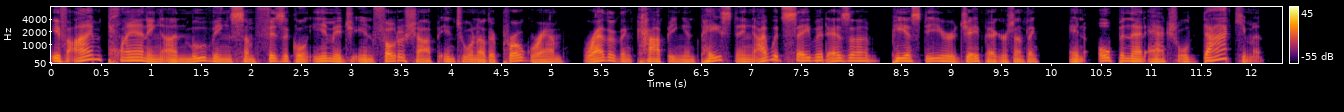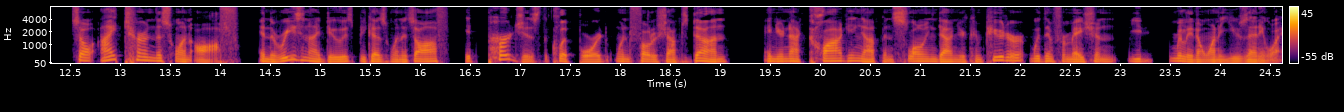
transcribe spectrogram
If I'm planning on moving some physical image in Photoshop into another program, rather than copying and pasting, I would save it as a PSD or a JPEG or something and open that actual document so I turn this one off. And the reason I do is because when it's off, it purges the clipboard when Photoshop's done, and you're not clogging up and slowing down your computer with information you really don't want to use anyway.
